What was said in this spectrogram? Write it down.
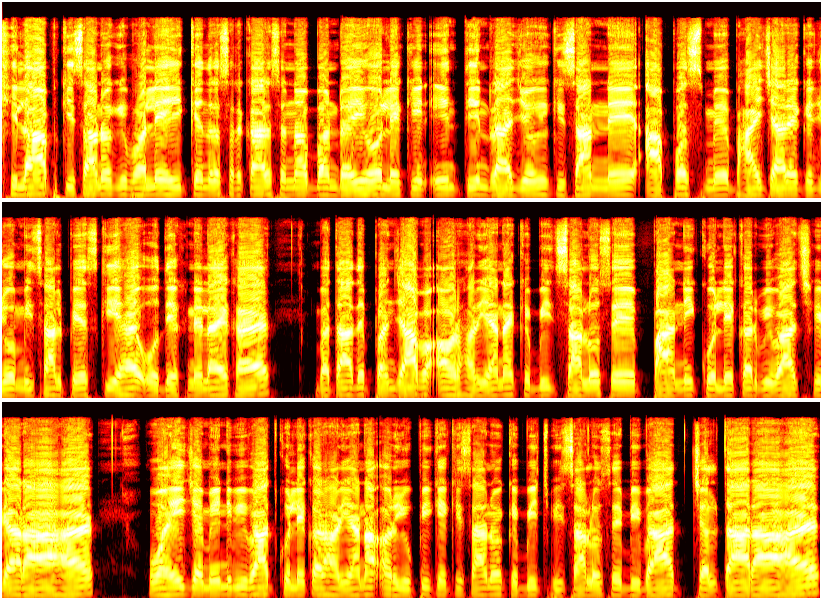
खिलाफ किसानों की भले ही केंद्र सरकार से न बन रही हो, लेकिन इन तीन राज्यों के किसान ने आपस में भाईचारे के जो मिसाल पेश की है, वो देखने लायक है। बता दें, पंजाब और हरियाणा के बीच सालों से पानी को लेकर विवाद छिड़ा रहा है। वहीं जमीनी विवाद को लेकर हरियाणा और यूपी के किसानों के बीच भी सालों से विवाद चलता आ रहा है।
